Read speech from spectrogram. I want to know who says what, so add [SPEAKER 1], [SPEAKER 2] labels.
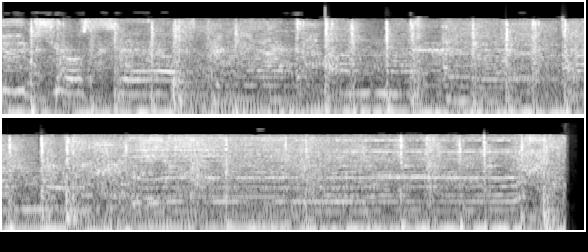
[SPEAKER 1] suit yourself.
